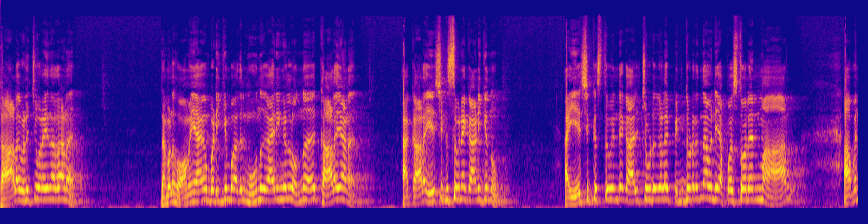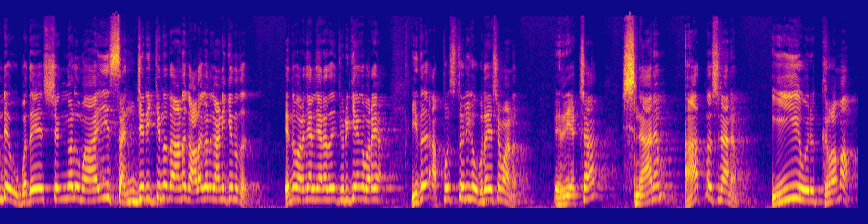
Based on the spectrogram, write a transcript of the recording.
കാള വിളിച്ചു പറയുന്നതാണ്. നമ്മൾ ഹോമയാഗം പഠിക്കുമ്പോൾ അതിൽ മൂന്ന് കാര്യങ്ങളിൽ ഒന്ന് കാളയാണ്. ആ കാള യേശുക്രിസ്തുവിനെ കാണിക്കുന്നു. ആ യേശുക്രിസ്തുവിന്റെ കാൽച്ചൂടുകളെ പിന്തുടരുന്ന അവന്റെ അപ്പസ്തോലന്മാർ അവന്റെ ഉപദേശങ്ങളുമായി സഞ്ചരിക്കുന്നതാണ് കാളകൾ കാണിക്കുന്നത്. എന്ന് പറഞ്ഞാൽ ഞാനത് ചുരുക്കി അങ്ങ് പറയാം. ഇത് അപ്പസ്തോലിക ഉപദേശമാണ്. രക്ഷ സ്നാനം ആത്മസ്നാനം ഈ ഒരു ക്രമം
